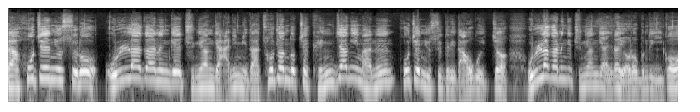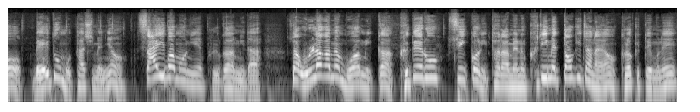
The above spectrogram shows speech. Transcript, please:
자 호재 뉴스로 올라가는 게 중요한 게 아닙니다. 초전도체 굉장히 많은 호재 뉴스들이 나오고 있죠. 올라가는 게 중요한 게 아니라 여러분들 이거 매도 못 하시면요 사이버머니에 불과합니다. 자 올라가면 뭐합니까? 그대로 수익권 이탈하면 그림의 떡이잖아요. 그렇기 때문에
